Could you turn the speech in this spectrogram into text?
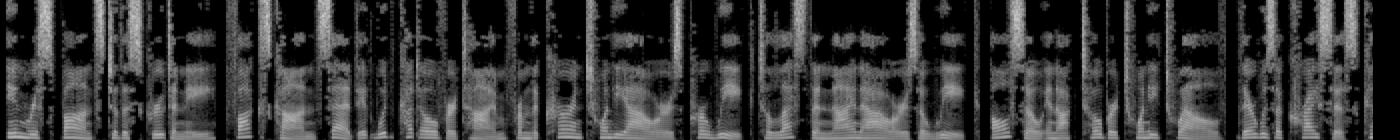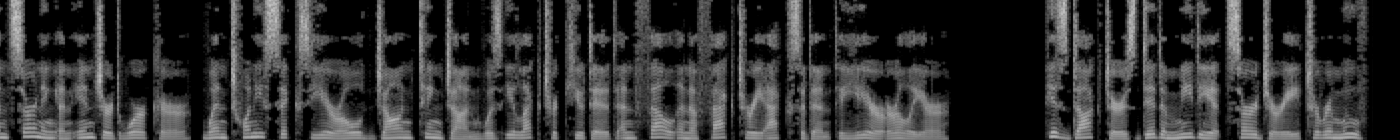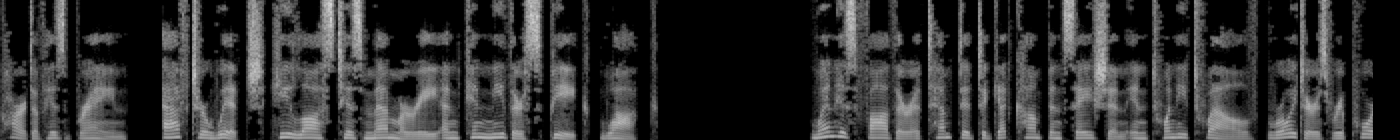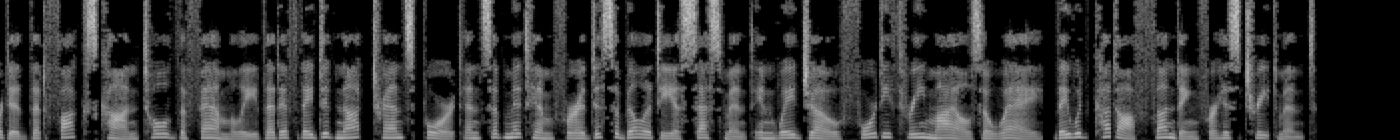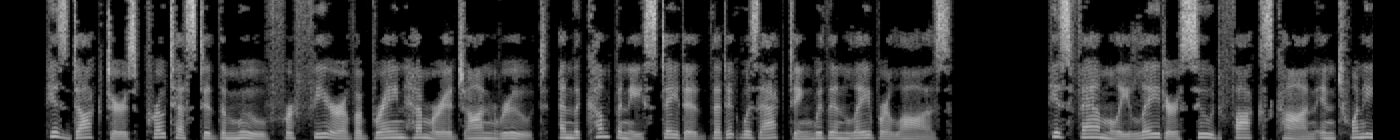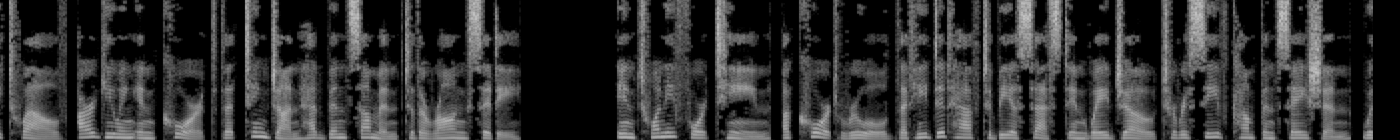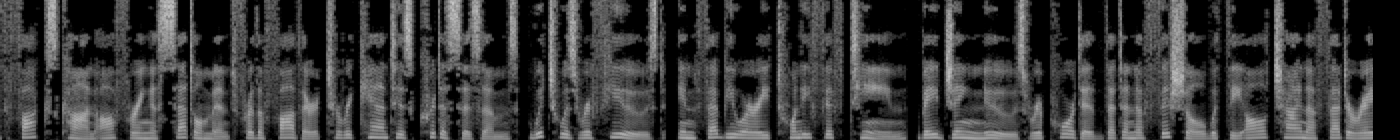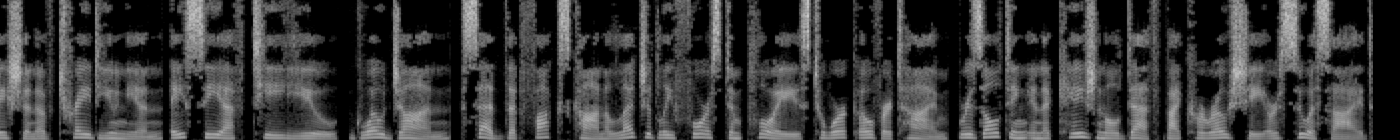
In response to the scrutiny, Foxconn said it would cut overtime from the current 20 hours per week to less than 9 hours a week. Also in October 2012, there was a crisis concerning an injured worker, when 26 year old Zhang Tingjun was electrocuted and fell in a factory accident a year earlier. His doctors did immediate surgery to remove part of his brain after which he lost his memory and can neither speak, walk. When his father attempted to get compensation in 2012, Reuters reported that Foxconn told the family that if they did not transport and submit him for a disability assessment in Huizhou 43 miles away, they would cut off funding for his treatment. His doctors protested the move for fear of a brain hemorrhage en route, and the company stated that it was acting within labor laws. His family later sued Foxconn in 2012, arguing in court that Tingjun had been summoned to the wrong city. In 2014, a court ruled that he did have to be assessed in Huizhou to receive compensation, with Foxconn offering a settlement for the father to recant his criticisms, which was refused. In February 2015, Beijing News reported that an official with the All China Federation of Trade Union (ACFTU), Guo Jun, said that Foxconn allegedly forced employees to work overtime, resulting in occasional death by karoshi or suicide.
